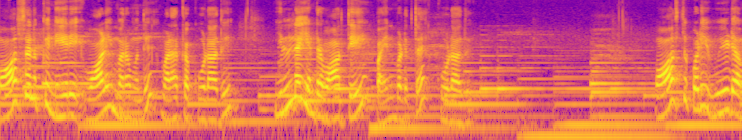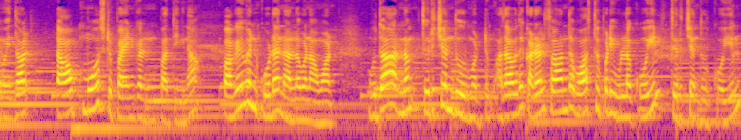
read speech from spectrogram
வாசலுக்கு நேரே வாழை மரம் வந்து வளர்க்கக்கூடாது. இல்லை என்ற வார்த்தையை பயன்படுத்தக்கூடாது. வாஸ்துப்படி வீடு அமைந்தால் டாப் மோஸ்ட் பயன்கள்னு பார்த்தீங்கன்னா பகைவன் கூட நல்லவனாவான். உதாரணம் திருச்செந்தூர் மட்டும். அதாவது கடல் சார்ந்த வாஸ்துப்படி உள்ள கோயில் திருச்செந்தூர் கோயில்.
